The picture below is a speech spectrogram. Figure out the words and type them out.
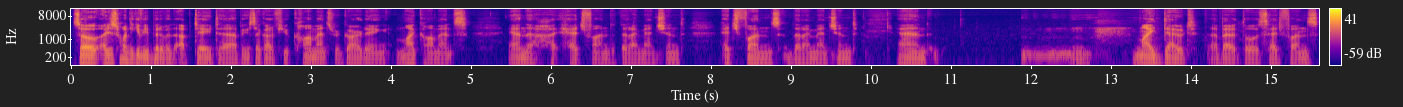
So I just wanted to give you a bit of an update uh, because I got a few comments regarding my comments and the hedge fund that I mentioned, hedge funds that I mentioned, and my doubt about those hedge funds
